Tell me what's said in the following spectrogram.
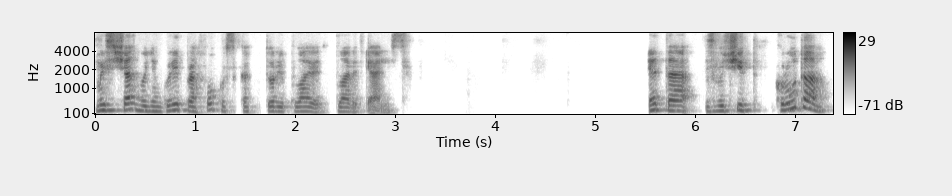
Мы сейчас будем говорить про фокус, который плавит, плавит реальность. Это звучит круто,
